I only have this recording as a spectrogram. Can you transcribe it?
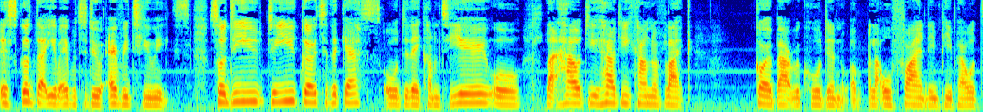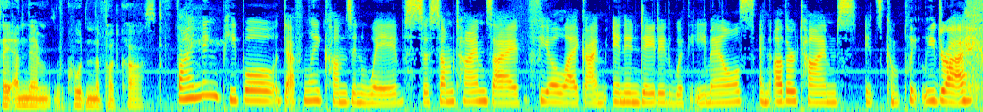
it's good that you're able to do it every two weeks. So do you do you go to the guests or do they come to you or like how do you how do you kind of like go about recording uh, like, or finding people? I would say and then recording the podcast. Finding people definitely comes in waves. So sometimes I feel like I'm inundated with emails, and other times it's completely dry.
